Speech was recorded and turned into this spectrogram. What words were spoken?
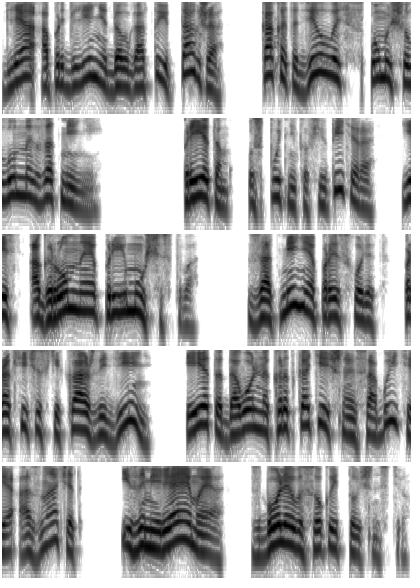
для определения долготы так же, как это делалось с помощью лунных затмений. При этом у спутников Юпитера есть огромное преимущество. Затмение происходит практически каждый день, и это довольно краткотечное событие, а значит и замеряемое с более высокой точностью.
